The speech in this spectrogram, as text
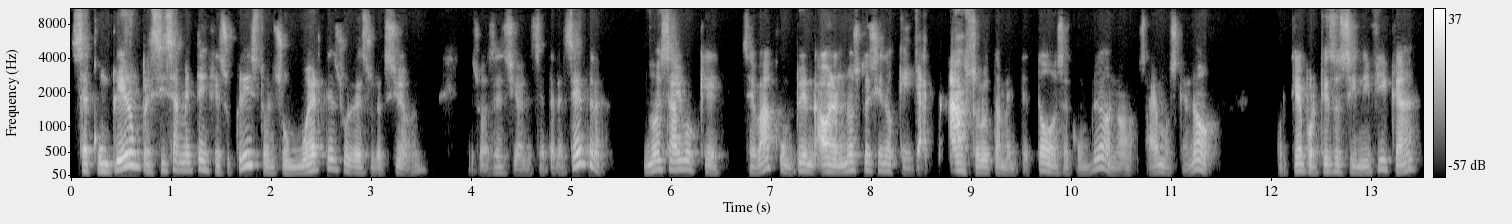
se cumplieron precisamente en Jesucristo, en su muerte, en su resurrección, en su ascensión, etcétera, etcétera no es algo que se va a cumplir. Ahora, no estoy diciendo que ya absolutamente todo se cumplió, ¿no? Sabemos que no. ¿Por qué? Porque eso significa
